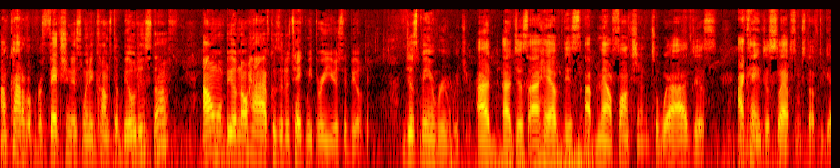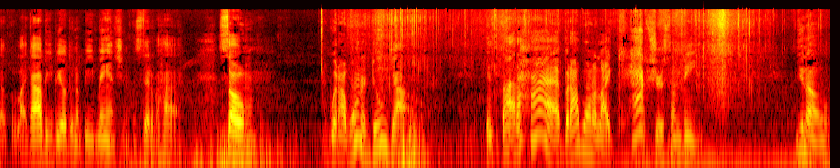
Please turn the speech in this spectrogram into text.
I'm kind of a perfectionist when it comes to building stuff. I don't want to build no hive because it'll take me three years to build it. Just being real with you. I, I just, I have this uh, malfunction to where I just, I can't just slap some stuff together. Like I'll be building a bee mansion instead of a hive. So what I want to do, y'all, is buy the hive, but I want to like capture some bees. You know,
